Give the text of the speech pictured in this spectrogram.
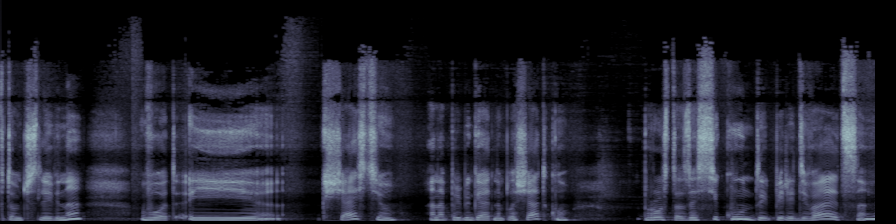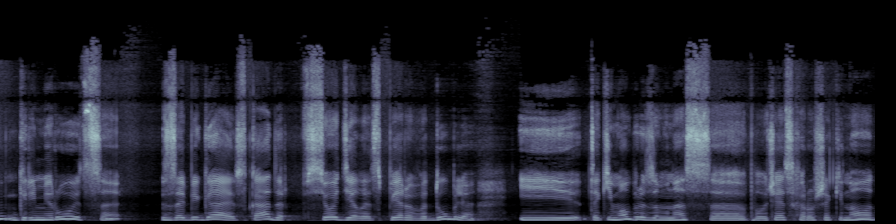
в том числе вина. Вот. И, к счастью, она прибегает на площадку, просто за секунды переодевается, гримируется, забегает в кадр, все делает с первого дубля, и таким образом у нас э, получается хорошее кино,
